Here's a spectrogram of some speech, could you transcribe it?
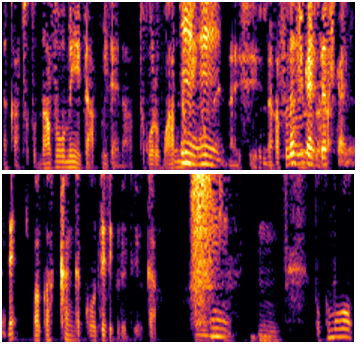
なんかちょっと謎めいたみたいなところもあってもいいかもしれないし、うんなんかそういう確かにのが確かに。ね、ワクワク感がこう出てくるというか、うん。うん。僕も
